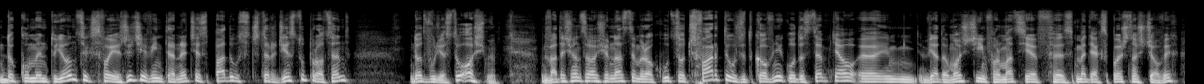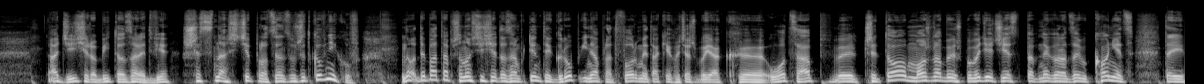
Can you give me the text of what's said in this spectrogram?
dokumentujących swoje życie w internecie spadł z 40% do 28. W 2018 roku co czwarty użytkownik udostępniał e, wiadomości, informacje w mediach społecznościowych, a dziś robi to zaledwie 16% użytkowników. No, debata przenosi się do zamkniętych grup i na platformy takie chociażby jak e, WhatsApp. E, czy to, można by już powiedzieć, jest pewnego rodzaju koniec tej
